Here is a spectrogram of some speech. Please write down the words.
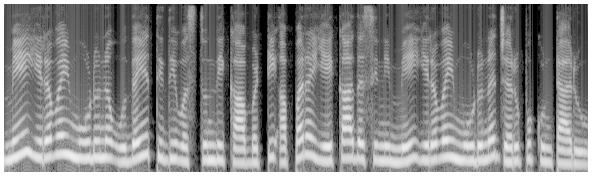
మే ఇరవై మూడున ఉదయతిథి వస్తుంది కాబట్టి అపర ఏకాదశిని మే ఇరవై మూడున జరుపుకుంటారు.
